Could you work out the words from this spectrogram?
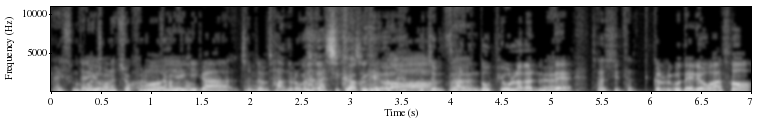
알겠습니다. 요- 저는 지적하는 뭐 항상. 얘기가 점점 산으로 가가지고 그러니까. 좀 산은 네. 높이 올라갔는데 네. 다시 다- 끌고 내려와서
